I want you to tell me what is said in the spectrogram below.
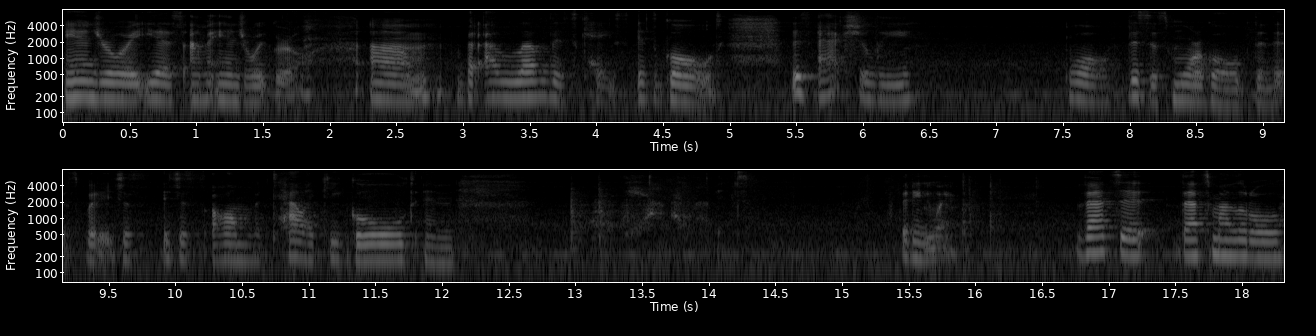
Android yes I'm an Android girl. Um, but I love this case. It's gold. This actually well this is more gold than this but it just it's just all metallic gold and yeah I love it. But anyway that's it. That's my little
